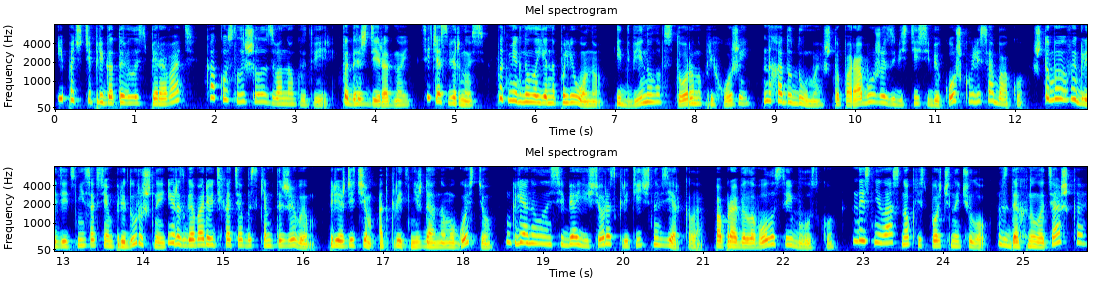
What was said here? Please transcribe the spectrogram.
и почти приготовилась пировать, как услышала звонок в дверь. «Подожди, родной, сейчас вернусь». Подмигнула я Наполеону и двинула в сторону прихожей, на ходу думая, что пора бы уже завести себе кошку или собаку, чтобы выглядеть не совсем придурочной и разговаривать хотя бы с кем-то живым. Прежде чем открыть нежданному гостю, глянула на себя еще раз критично в зеркало, поправила волосы и блузку, да сняла с ног испорченный чулок. Вздохнула тяжко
